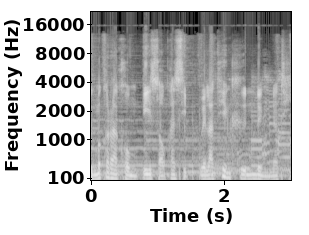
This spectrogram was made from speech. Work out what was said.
1 มกราคมปี 2010 เวลาเที่ยงคืน 1 นาที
